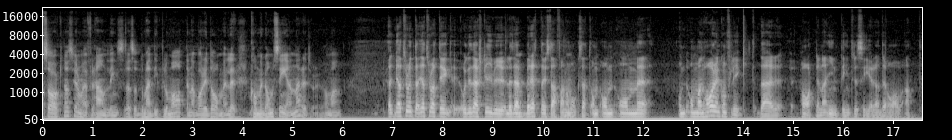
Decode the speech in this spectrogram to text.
saknas ju de här förhandlings, alltså de här diplomaterna. Var är de? Eller kommer de senare tror du? Om man... Jag tror, inte, jag tror att det, och det där skriver ju, eller där mm. berättar ju Staffan om också, att om, om, om, om, om man har en konflikt där parterna inte är intresserade av att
